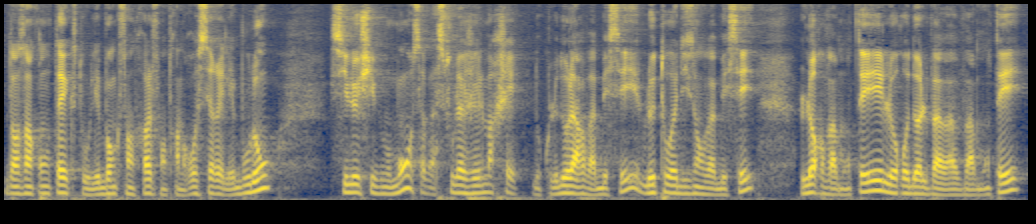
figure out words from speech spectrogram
dans un contexte où les banques centrales sont en train de resserrer les boulons, si le chiffre est bon, ça va soulager le marché. Donc le dollar va baisser, le taux à 10 ans va baisser, l'or va monter, l'eurodoll va, va monter,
